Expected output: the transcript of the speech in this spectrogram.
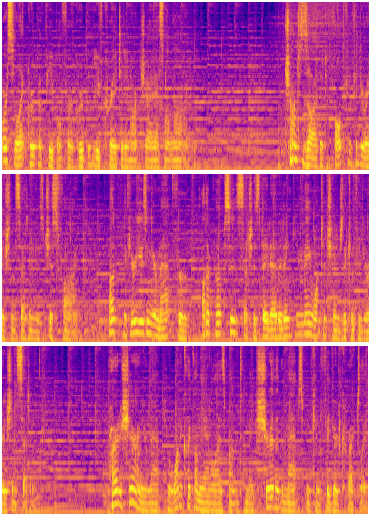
or a select group of people for a group that you've created in ArcGIS Online? Chances are the default configuration setting is just fine, but if you're using your map for other purposes, such as data editing, you may want to change the configuration setting. Prior to sharing your map, you'll want to click on the Analyze button to make sure that the map's been configured correctly.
